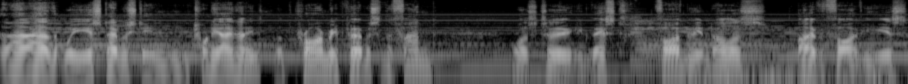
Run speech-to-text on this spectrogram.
uh, that we established in 2018. The primary purpose of the fund was to invest $5 million over five years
